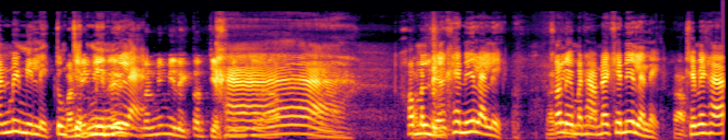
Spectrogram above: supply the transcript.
มันไม่มีเหล็กตรงมัเจ็ดไม่มิลเหนี่กแหละ มันไม่มีเหล็กตอนเจ็ดมิลค่ะนี่นะครับเขามันเหลือแค่นี้แหละเหล็ก ก็เลยมาทำได้แค่นี้แหละเหล็กครับใช่ไหมคะ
